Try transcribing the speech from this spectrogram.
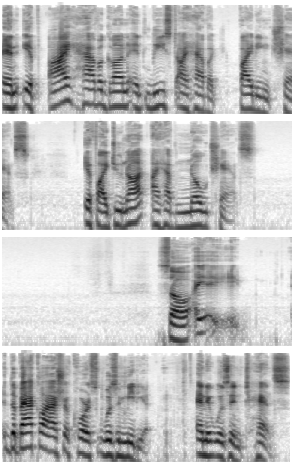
and if i have a gun at least i have a fighting chance if i do not i have no chance so I, the backlash, of course, was immediate and it was intense.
